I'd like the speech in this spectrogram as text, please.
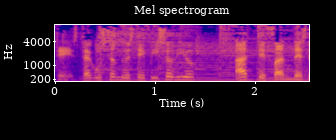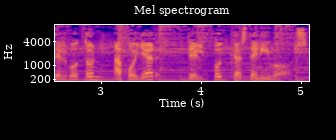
¿Te está gustando este episodio? Hazte fan desde el botón apoyar del podcast de Nivos.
